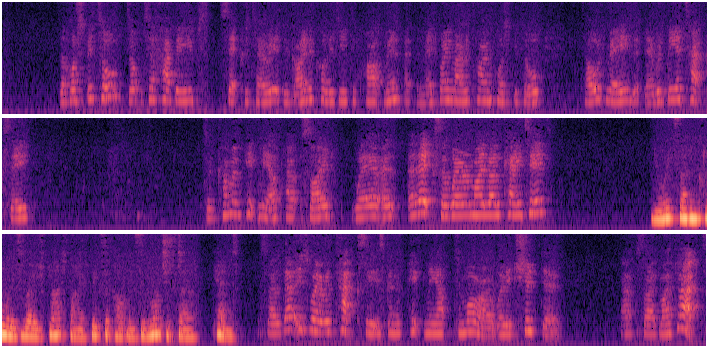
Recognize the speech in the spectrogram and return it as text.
the hospital, Dr. Habib's secretary at the gynecology department at the Medway Maritime Hospital told me that there would be a taxi to come and pick me up outside where Alexa, where am I located? You're at 7 Coys Road, Flat 5, Biggs Apartments in Rochester, Kent. So that is where a taxi is going to pick me up tomorrow. Well, it should do. Outside my flats.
